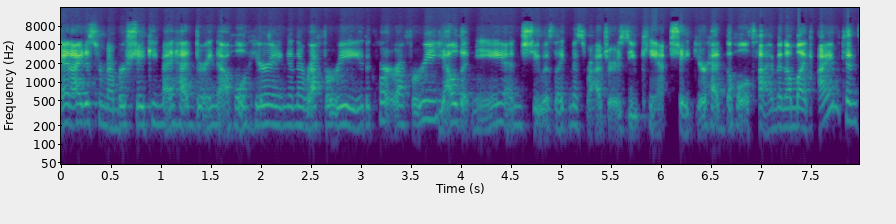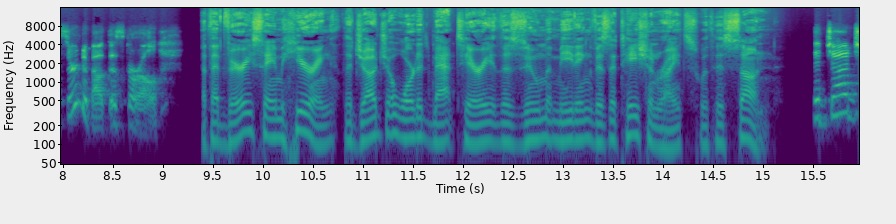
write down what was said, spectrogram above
And I just remember shaking my head during that whole hearing. And the referee, the court referee, yelled at me and she was like, Miss Rogers, you can't shake your head the whole time. And I'm like, I am concerned about this girl. At that very same hearing, the judge awarded Matt Terry the Zoom meeting visitation rights with his son. The judge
